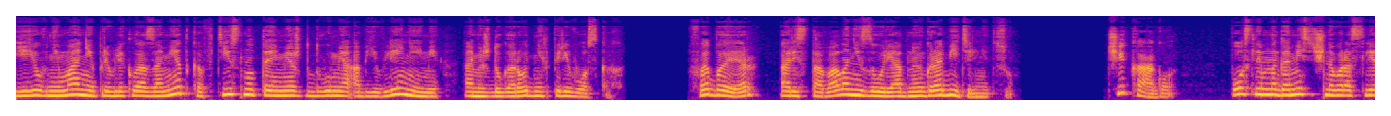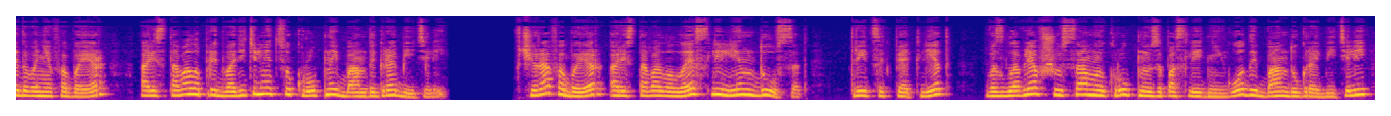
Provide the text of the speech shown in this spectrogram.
ее внимание привлекла заметка, втиснутая между двумя объявлениями о междугородних перевозках. ФБР арестовала незаурядную грабительницу. Чикаго. После многомесячного расследования ФБР арестовала предводительницу крупной банды грабителей. Вчера ФБР арестовала Лесли Лин Дуссет, 35 лет, возглавлявшую самую крупную за последние годы банду грабителей,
